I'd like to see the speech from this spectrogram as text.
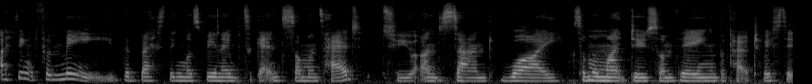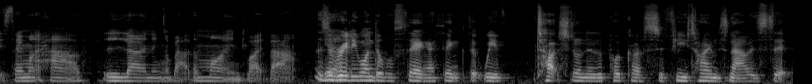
I think for me, the best thing was being able to get into someone's head to understand why someone might do something, the characteristics they might have, learning about the mind like that. It's Yeah. a really wonderful thing I think that we've touched on in the podcast a few times now is that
